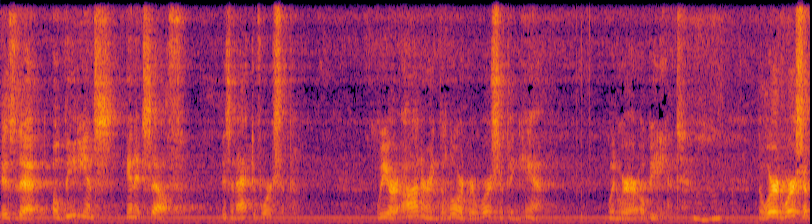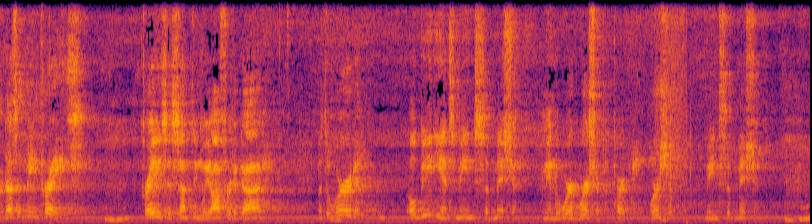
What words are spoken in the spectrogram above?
is that obedience in itself is an act of worship. We are honoring the Lord, we're worshiping Him when we're obedient. Mm-hmm. The word worship doesn't mean praise. Mm-hmm. Praise is something we offer to God, but the word obedience means submission. I mean, the word worship, pardon me, worship means submission. Mm-hmm.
